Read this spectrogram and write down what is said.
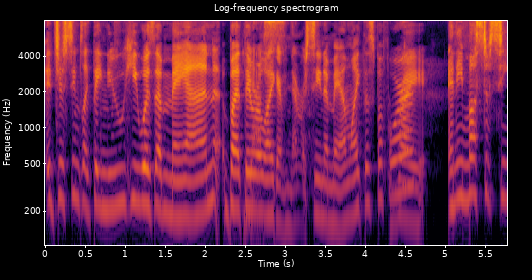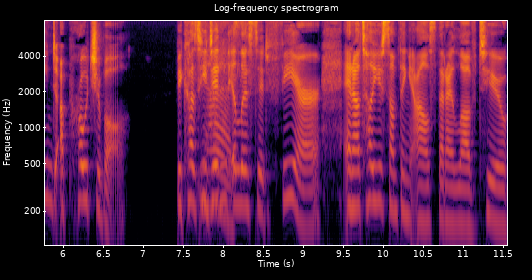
it just seems like they knew he was a man, but they were like, I've never seen a man like this before. Right. And he must have seemed approachable because he didn't elicit fear. And I'll tell you something else that I love too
